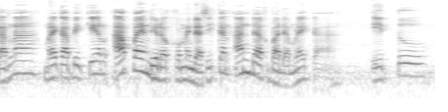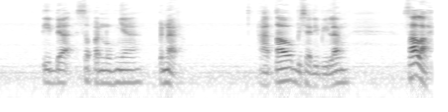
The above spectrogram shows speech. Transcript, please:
karena mereka pikir apa yang direkomendasikan Anda kepada mereka itu tidak sepenuhnya benar atau bisa dibilang salah.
